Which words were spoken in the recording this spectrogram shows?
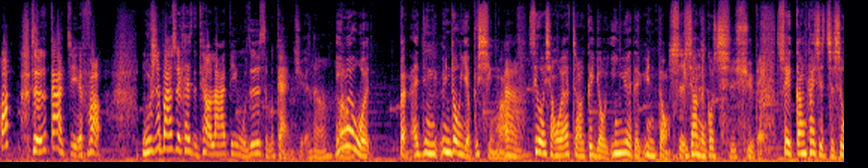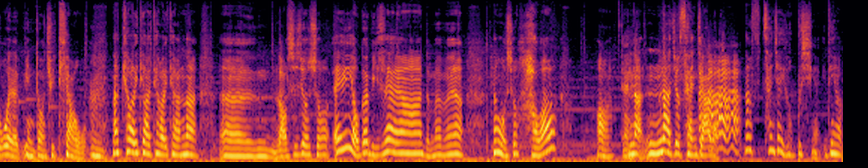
这是大解放。五十八岁开始跳拉丁舞，这是什么感觉呢？因为我本来运运动也不行嘛，嗯，所以我想我要找一个有音乐的运动，比较能够持续。对，所以刚开始只是为了运动去跳舞，嗯，那跳一跳跳一跳，那嗯、呃，老师就说，哎，有个比赛啊，怎么怎么样？那我说好啊。哦，那那就参加了。那参加以后不行啊，一定要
